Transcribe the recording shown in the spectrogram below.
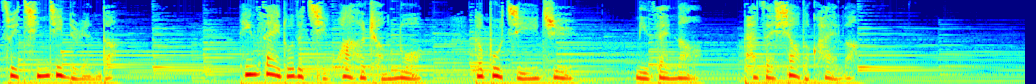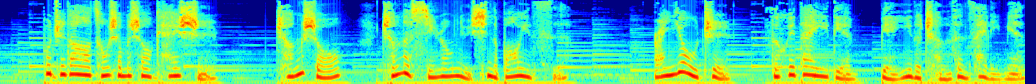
最亲近的人的。听再多的情话和承诺，都不及一句“你在闹，他在笑”的快乐。不知道从什么时候开始，成熟成了形容女性的褒义词，而幼稚则会带一点贬义的成分在里面。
